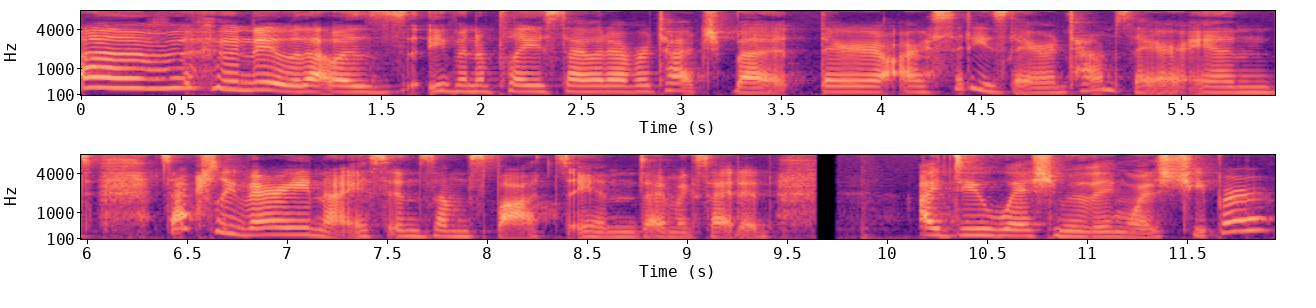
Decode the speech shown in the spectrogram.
um, who knew that was even a place I would ever touch? But there are cities there and towns there. And it's actually very nice in some spots. And I'm excited. I do wish moving was cheaper,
